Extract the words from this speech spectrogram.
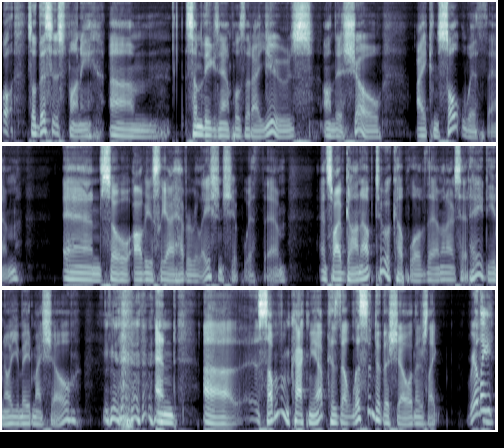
Well, so this is funny. Um, some of the examples that I use on this show, I consult with them, and so obviously I have a relationship with them. And so I've gone up to a couple of them and I've said, Hey, do you know you made my show? and uh, some of them crack me up because they'll listen to the show and they're just like, Really?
